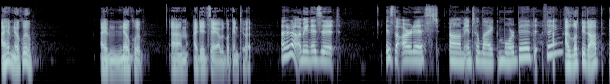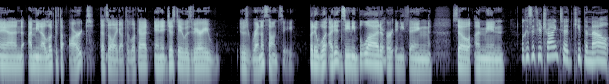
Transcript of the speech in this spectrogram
I have no clue. I have no clue. Um, I did say I would look into it. I don't know. I mean, is it is the artist um into like morbid things? I looked it up, and I mean, I looked at the art. That's all I got to look at, and it just it was very, it was Renaissancey, but it was I didn't see any blood Mhm. or anything. So I mean, well, because if you're trying to keep them out,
